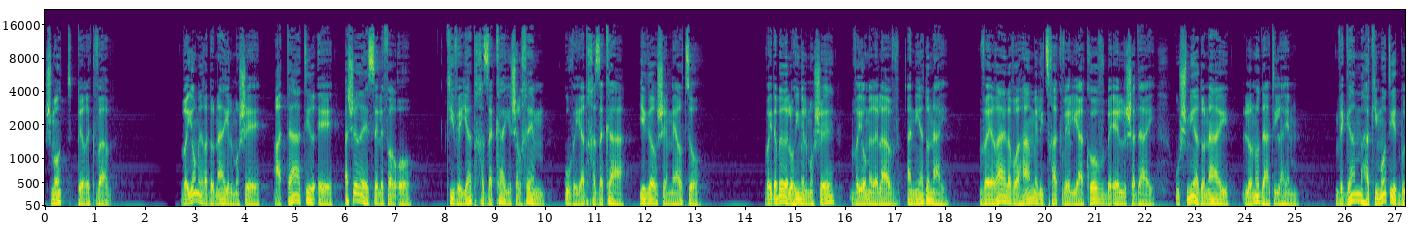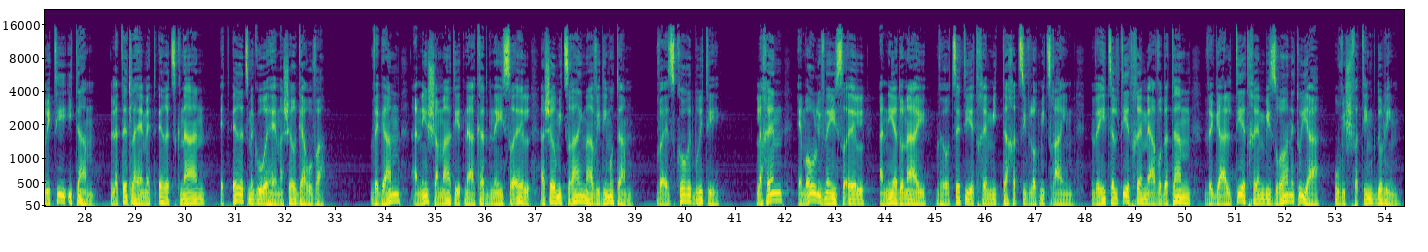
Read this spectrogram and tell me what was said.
שמות פרק ו' ויאמר אדוני אל משה, עתה תראה אשר אעשה לפרעה, כי ביד חזקה ישלחם, וביד חזקה יגרשם מארצו. וידבר אלוהים אל משה, ויאמר אליו, אני אדוני. וירא אל אברהם, אל יצחק ואל יעקב באל שדי, ושמי אדוני לא נודעתי להם. וגם הקימותי את בריתי איתם, לתת להם את ארץ כנען, את ארץ מגוריהם אשר גרו בה. וגם אני שמעתי את נאקת בני ישראל, אשר מצרים מעבידים אותם, ואזכור את בריתי. לכן אמור לבני ישראל, אני אדוני, והוצאתי אתכם מתחת סבלות מצרים, והצלתי אתכם מעבודתם, וגאלתי אתכם בזרוע נטויה, ובשפטים גדולים.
